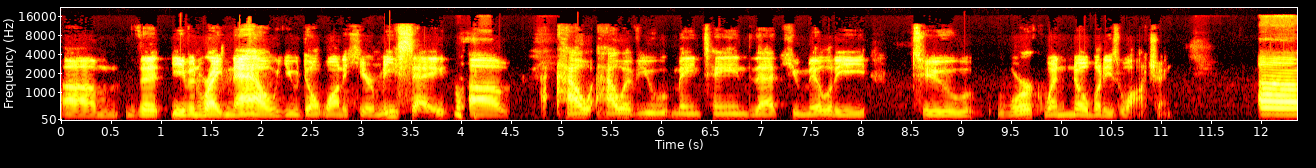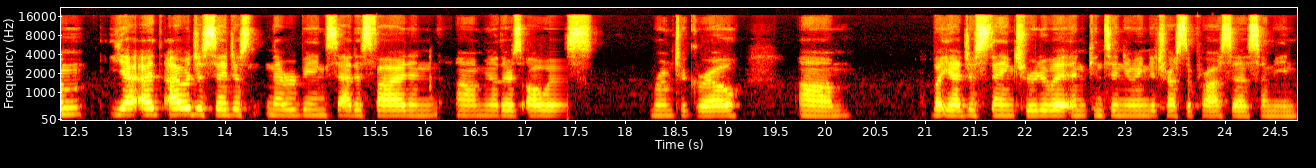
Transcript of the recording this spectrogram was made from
um, that even right now you don't want to hear me say. Uh, how how have you maintained that humility to work when nobody's watching? Um, yeah, I, I would just say just never being satisfied, and um, you know, there's always room to grow. Um, but yeah, just staying true to it and continuing to trust the process. I mean,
